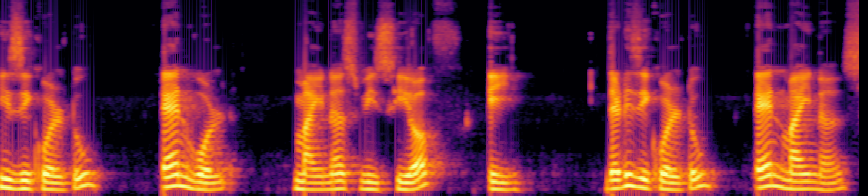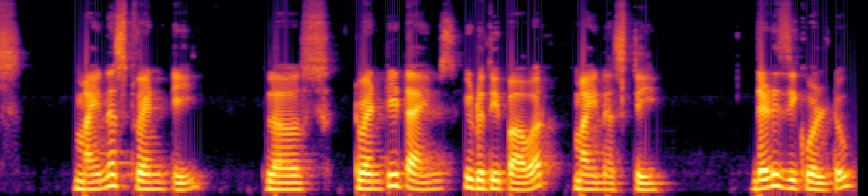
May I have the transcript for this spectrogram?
is equal to 10 volt minus Vc of t that is equal to 10 minus minus 20 plus 20 times e to the power minus t that is equal to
